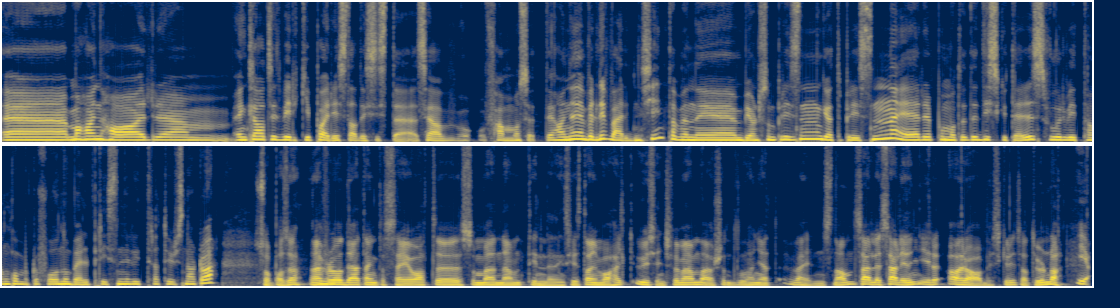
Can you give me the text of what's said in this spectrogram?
Eh, men han har um, egentlig hatt sitt virke i Paris da, de siste siden 75. Han er veldig verdenskjent. Har vunnet Bjørnsonprisen, Goetheprisen. Er på en måte Det diskuteres hvorvidt han kommer til å få Nobelprisen i litteratur snart òg. Såpass, ja. Nei, for det var det jeg tenkte å si, og at, eh, som jeg nevnte innledningsvis, da, han var helt ukjent for meg, men jeg har skjønt at han er et verdensnavn. Særlig, særlig den arabiske litteraturen. da. Ja.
